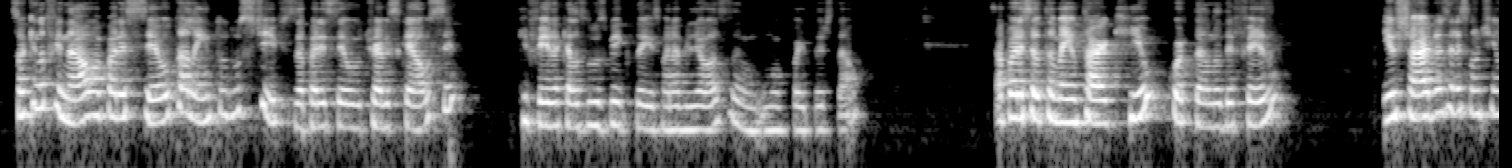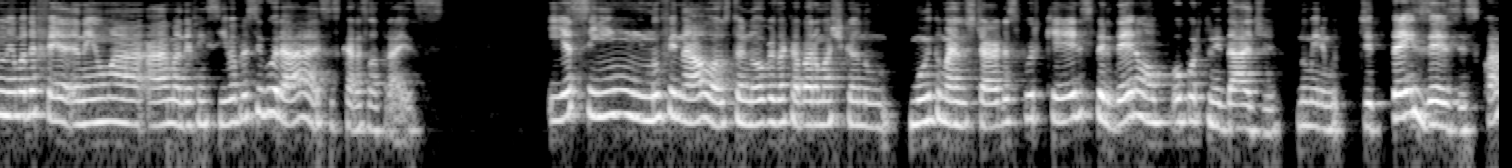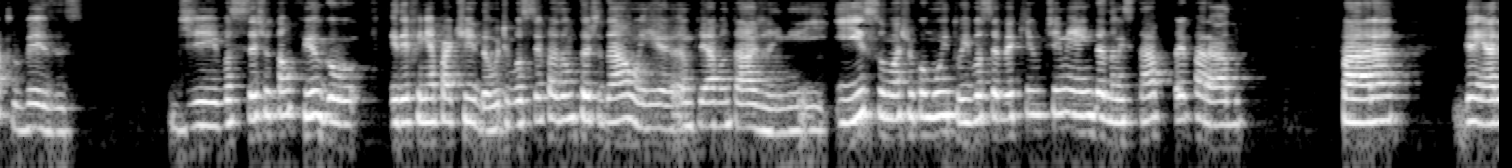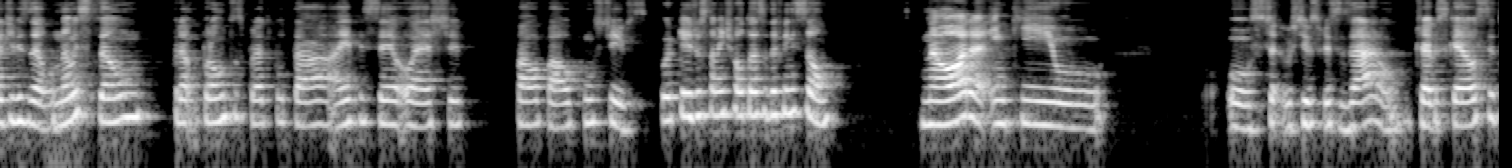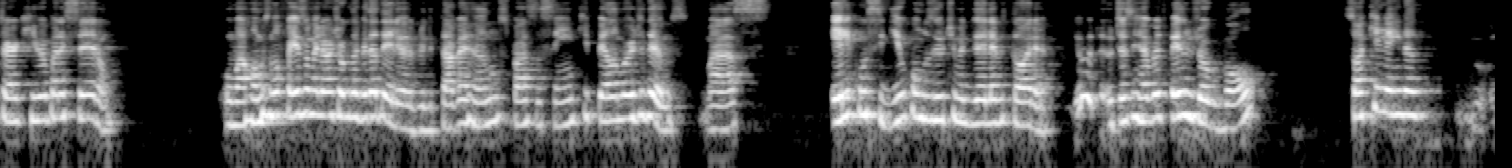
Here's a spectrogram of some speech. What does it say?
Só que no final apareceu o talento dos Chiefs. Apareceu o Travis Kelsey, que fez aquelas duas big plays maravilhosas, uma foi touchdown. Apareceu também o Tark Hill cortando a defesa. E os Chargers, eles não tinham nenhuma, defesa, nenhuma arma defensiva para segurar esses caras lá atrás. E assim, no final, os turnovers acabaram machucando muito mais os Chargers, porque eles perderam a oportunidade, no mínimo, de três vezes, quatro vezes, de você chutar um field goal e definir a partida, ou de você fazer um touchdown e ampliar a vantagem. E, e, isso machucou muito. E você vê que o time ainda não está preparado para ganhar a divisão. Não estão pr prontos para disputar a FC Oeste pau a pau com os Chiefs, porque justamente faltou essa definição. Na hora em que o, os, os Chiefs precisaram, Travis Kelce e Tark Hill apareceram o Mahomes não fez o melhor jogo da vida dele. Ele estava errando uns passos assim que, pelo amor de Deus. Mas ele conseguiu conduzir o time dele à vitória. E o Justin Herbert fez um jogo bom, só que ele ainda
